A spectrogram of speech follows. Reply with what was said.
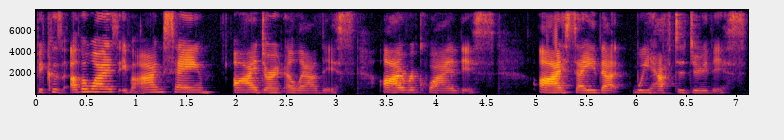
because otherwise, if I'm saying, I don't allow this, I require this, I say that we have to do this,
